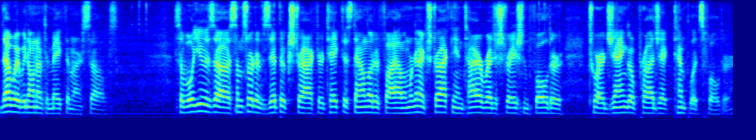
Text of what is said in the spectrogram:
That way we don't have to make them ourselves. So we'll use uh, some sort of zip extractor, take this downloaded file, and we're going to extract the entire registration folder to our Django project templates folder.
